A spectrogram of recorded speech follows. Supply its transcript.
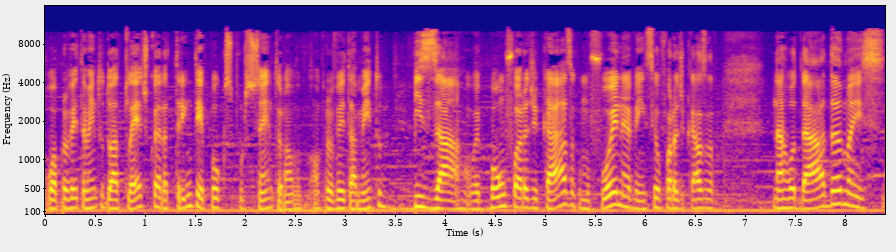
o aproveitamento do Atlético era 30 e poucos por cento, era um aproveitamento bizarro. É bom fora de casa, como foi, né? Venceu fora de casa na rodada, mas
